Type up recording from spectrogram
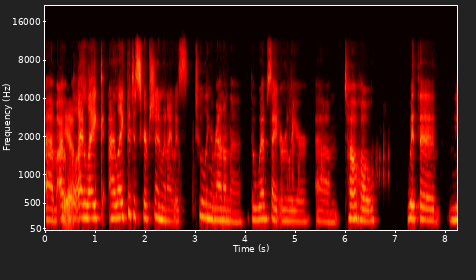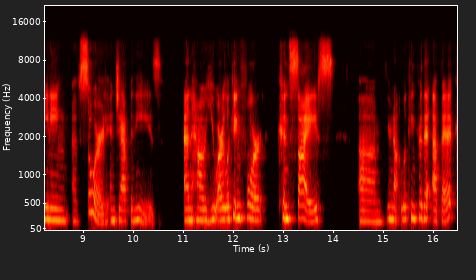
Um, I, yeah. well, I like I like the description when I was tooling around on the the website earlier. Um, Toho, with the meaning of sword in Japanese, and how you are looking for concise. Um, you're not looking for the epic,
